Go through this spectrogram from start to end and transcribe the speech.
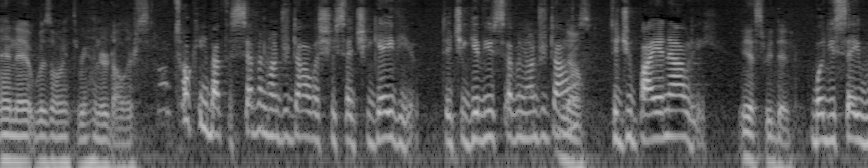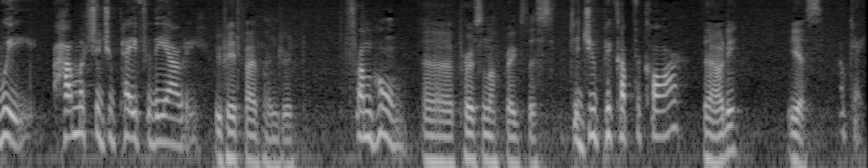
and it was only three hundred dollars. I'm talking about the seven hundred dollars she said she gave you. Did she give you seven hundred dollars? No. Did you buy an Audi? Yes, we did. Well, you say we. How much did you pay for the Audi? We paid five hundred. From whom? Uh, person off Craigslist. Did you pick up the car? The Audi? Yes. Okay.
